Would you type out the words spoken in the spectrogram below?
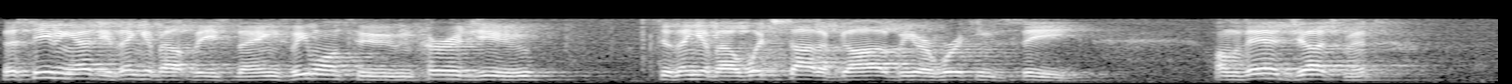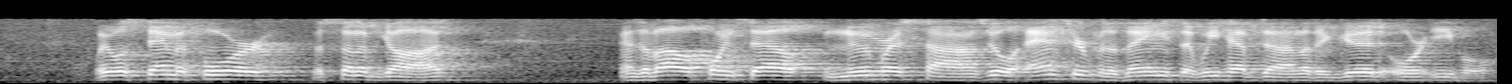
This evening, as you think about these things, we want to encourage you to think about which side of God we are working to see. On the day of judgment, we will stand before the Son of God. As Bible points out numerous times, we will answer for the things that we have done, whether good or evil.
